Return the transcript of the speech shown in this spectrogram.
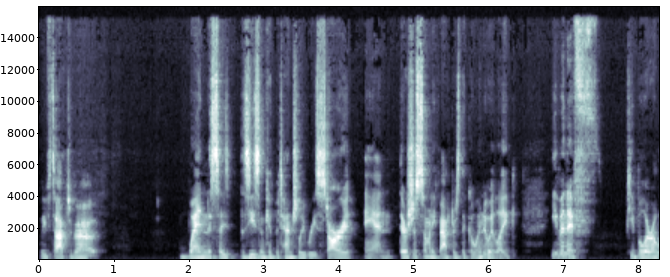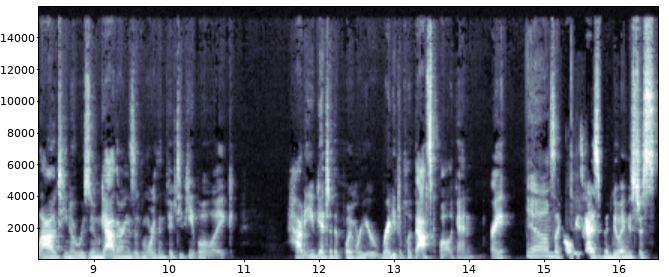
we've talked about when the, se- the season could potentially restart, and there's just so many factors that go into it. Like, even if people are allowed to, you know, resume gatherings of more than 50 people, like, how do you get to the point where you're ready to play basketball again, right? Yeah. It's like all these guys have been doing is just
